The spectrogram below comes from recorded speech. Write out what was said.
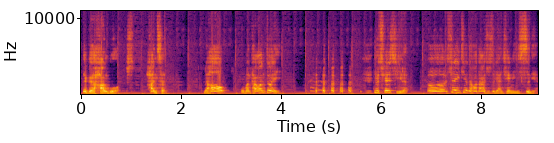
那个韩国汉城，然后我们台湾队 又缺席了。呃，下一届的话大概就是两千零四年，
